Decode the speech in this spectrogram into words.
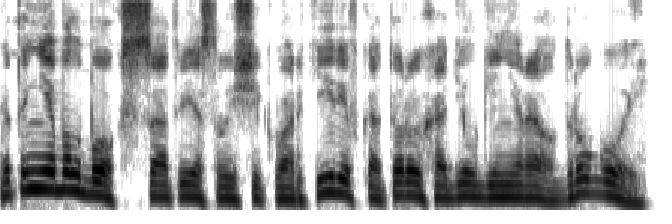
Это не был бокс, соответствующий квартире, в которую ходил генерал, другой.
